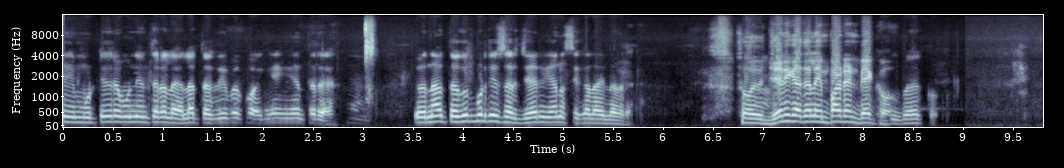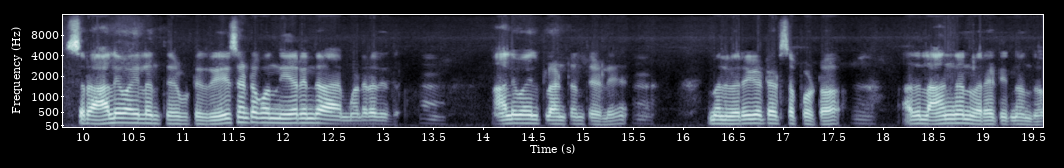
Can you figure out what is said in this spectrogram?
ಈ ಮುಟ್ಟಿದ್ರೆ ಮುನ್ನೆ ಅಂತಾರಲ್ಲ ಎಲ್ಲ ತೆಗಿಬೇಕು ಹಂಗೆ ಹಿಂಗೆ ಅಂತಾರೆ. ಇವಾಗ ನಾವು ತೆಗೆದ್ ಬಿಡ್ತೀವಿ ಸರ್ ಜೇನಿಗೆ ಏನೋ ಸಿಗಲ್ಲ ಇಲ್ಲವ್ರೆ ಸೊ ಜೇನಿಗೆ ಅದೆಲ್ಲ ಇಂಪಾರ್ಟೆಂಟ್ ಬೇಕು. ಬೇಕು. ಸರ್ ಆಲಿವ್ ಆಯಿಲ್ ಅಂತ ಹೇಳ್ಬಿಟ್ಟು ರೀಸೆಂಟ್ ಆಗಿ ಒಂದ್ ಇಯರ್ ಇಂದ ಮಾಡಿರೋದು ಇದು. ಆಲಿವ್ ಆಯಿಲ್ ಪ್ಲಾಂಟ್ ಅಂತ ಹೇಳಿ. ಆಮೇಲೆ ವೆರಿಗೇಟೆಡ್ ಸಪೋಟೋ ಹ್ಮ್. ಅದು ಲಾಂಗ್ ಅನ್ ವೆರೈಟಿ ಇನ್ನೊಂದು.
